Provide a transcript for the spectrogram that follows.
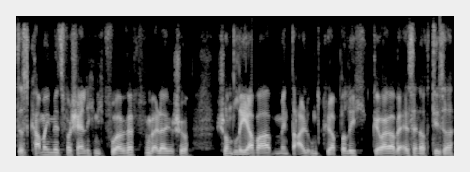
das kann man ihm jetzt wahrscheinlich nicht vorwerfen, weil er ja schon, schon leer war, mental und körperlich, klarerweise nach dieser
